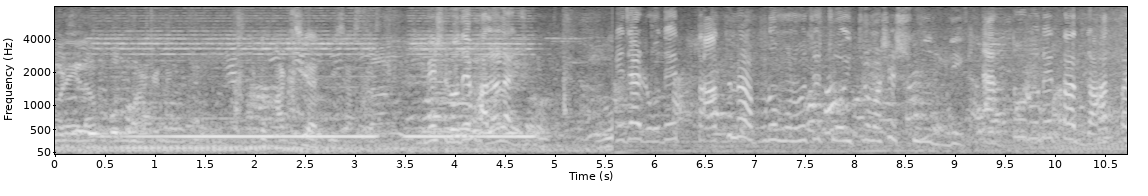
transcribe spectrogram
পরে এলাম হাঁটছি আর কি আস্তে আস্তে। বেশ রোদে ভালো লাগছে। যা রোদের তাপ না পুরো মনে হচ্ছে চৈত্র মাসের শুরুর দিক। এত রোদের তাপ গা হাত পা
